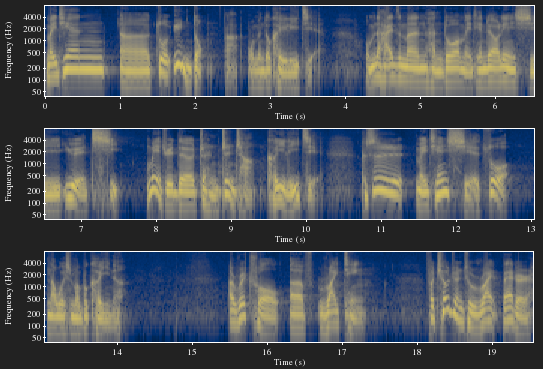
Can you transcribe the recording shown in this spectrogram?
每天呃做运动啊，我们都可以理解。我们的孩子们很多每天都要练习乐器，我们也觉得这很正常，可以理解。可是每天写作，那为什么不可以呢？A ritual of writing. For children to write better,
